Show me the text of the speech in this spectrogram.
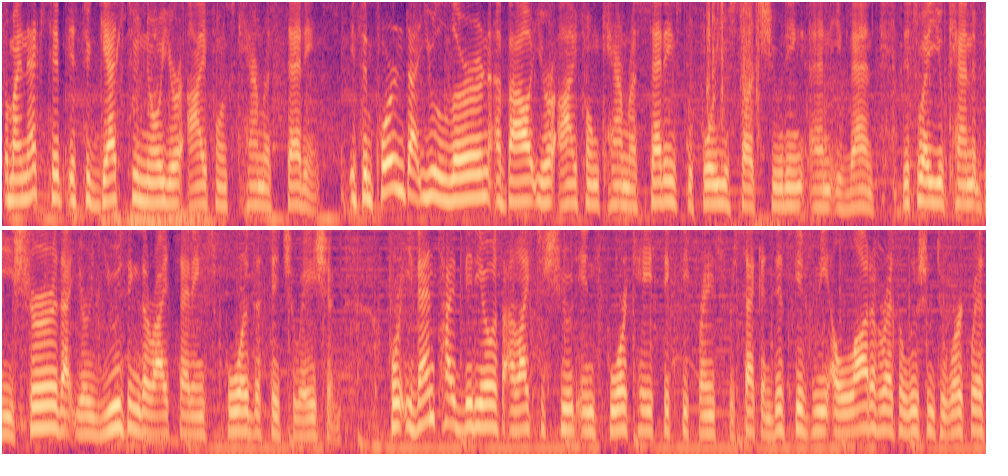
So my next tip is to get to know your iPhone's camera settings. It's important that you learn about your iPhone camera settings before you start shooting an event. This way you can be sure that you're using the right settings for the situation. For event type videos, I like to shoot in 4K 60 frames per second. This gives me a lot of resolution to work with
